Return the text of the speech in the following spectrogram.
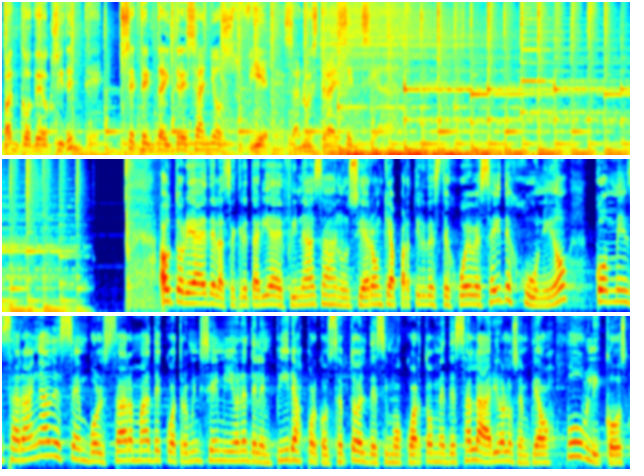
Banco de Occidente, 73 años fieles a nuestra esencia. Autoridades de la Secretaría de Finanzas anunciaron que a partir de este jueves 6 de junio comenzarán a desembolsar más de 4.100 millones de lempiras por concepto del decimocuarto mes de salario a los empleados públicos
